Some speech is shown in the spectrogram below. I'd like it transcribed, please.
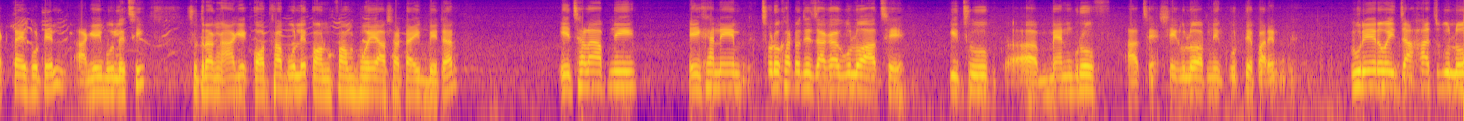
একটাই হোটেল, আগেই বলেছি। সুতরাং আগে কথা বলে কনফার্ম হয়ে আসাটাই বেটার এছাড়া আপনি এখানে ছোটোখাটো যে জায়গাগুলো আছে, কিছু ম্যানগ্রোভ আছে, সেগুলো আপনি ঘুরতে পারেন। দূরের ওই জাহাজগুলো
